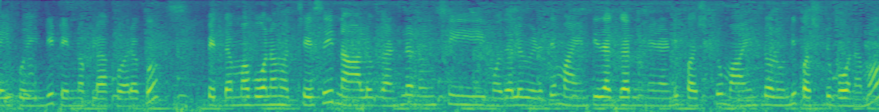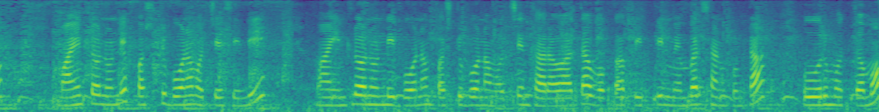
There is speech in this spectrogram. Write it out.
అయిపోయింది టెన్ ఓ క్లాక్ వరకు. పెద్దమ్మ బోనం వచ్చేసి నాలుగు గంటల నుంచి మొదలు పెడితే మా ఇంటి దగ్గర నుండేనండి ఫస్ట్ మా ఇంట్లో నుండి ఫస్ట్ బోనము. మా ఇంట్లో నుండి ఫస్ట్ బోనం వచ్చేసింది. మా ఇంట్లో నుండి బోనం ఫస్ట్ బోనం వచ్చిన తర్వాత ఒక ఫిఫ్టీన్ మెంబర్స్ అనుకుంటా ఊరు మొత్తము.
